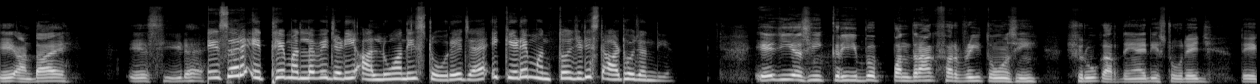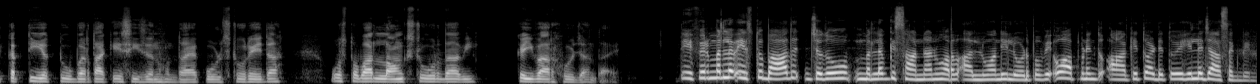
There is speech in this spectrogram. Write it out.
ਇਹ ਆਂਡਾ ਹੈ ਇਹ ਸੀਡ ਹੈ। ਤੇ ਸਰ ਇੱਥੇ ਮਤਲਬ ਇਹ ਜਿਹੜੀ ਆਲੂਆਂ ਦੀ ਸਟੋਰੇਜ ਹੈ ਇਹ ਕਿਹੜੇ ਮੰਥ ਤੋਂ ਜਿਹੜੀ ਸਟਾਰਟ ਹੋ ਜਾਂਦੀ ਹੈ? ਇਹ ਜੀ ਅਸੀਂ ਕਰੀਬ 15 ਕੁ ਫਰਵਰੀ ਤੋਂ ਅਸੀਂ ਸ਼ੁਰੂ ਕਰਦੇ ਆ ਇਹਦੀ ਸਟੋਰੇਜ ਤੇ 31 ਅਕਤੂਬਰ ਤੱਕ ਇਹ ਸੀਜ਼ਨ ਹੁੰਦਾ ਹੈ ਕੋਲਡ ਸਟੋਰੇਜ ਦਾ। ਉਸ ਤੋਂ ਬਾਅਦ ਲੌਂਗ ਸਟੋਰ ਦਾ ਵੀ ਕਈ ਵਾਰ ਹੋ ਜਾਂਦਾ ਹੈ। ਤੇ ਫਿਰ ਮਤਲਬ ਇਸ ਤੋਂ ਬਾਅਦ ਜਦੋਂ ਮਤਲਬ ਕਿਸਾਨਾਂ ਨੂੰ ਆ- ਆਲੂਆਂ ਦੀ ਲੋੜ ਪਵੇ ਉਹ ਆਪਣੇ ਤੋਂ ਆ ਕੇ ਤੁਹਾਡੇ ਤੋਂ ਇਹ ਲਿਜਾ ਸਕਦੇ ਨੇ?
